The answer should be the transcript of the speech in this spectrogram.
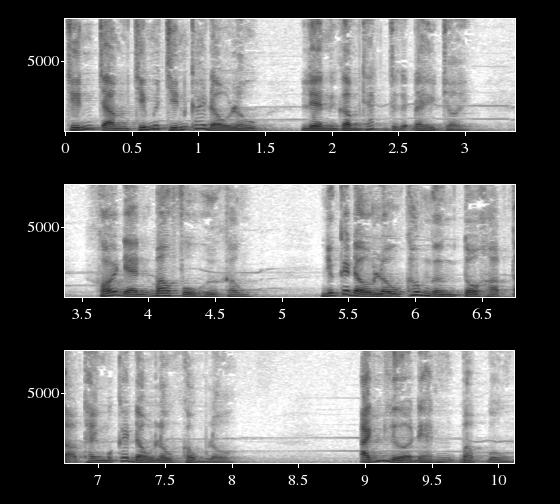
999 cái đầu lâu liền gầm thét từ đầy trời. Khói đèn bao phủ hư không. Những cái đầu lâu không ngừng tổ hợp tạo thành một cái đầu lâu khổng lồ. Ánh lửa đen bập bùng.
